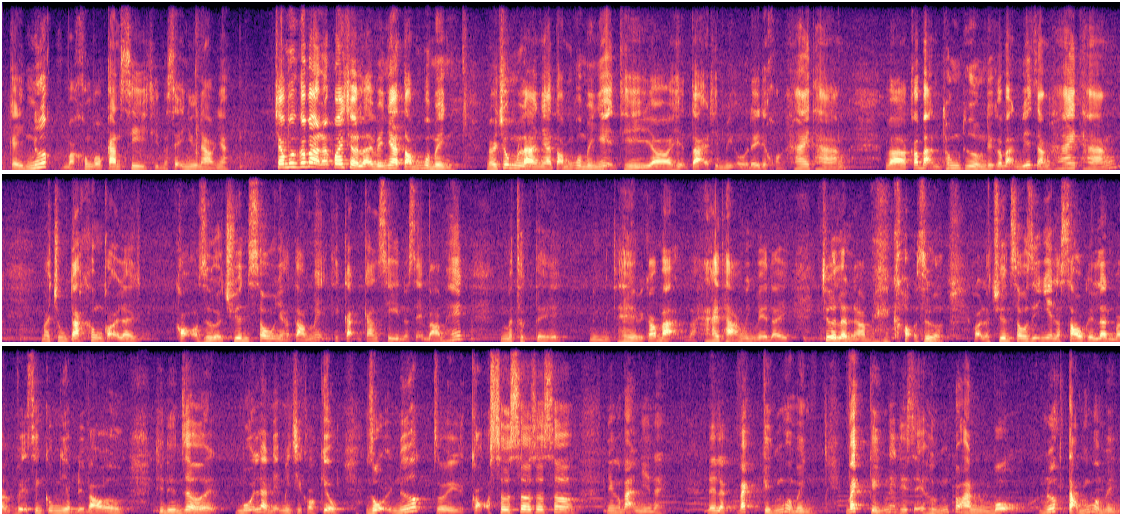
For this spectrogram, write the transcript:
cái nước mà không có canxi thì nó sẽ như nào nhé Chào mừng các bạn đã quay trở lại với nhà tắm của mình. Nói chung là nhà tắm của mình ấy thì uh, hiện tại thì mình ở đây được khoảng 2 tháng và các bạn thông thường thì các bạn biết rằng hai tháng mà chúng ta không gọi là cọ rửa chuyên sâu nhà tắm ấy thì cặn canxi nó sẽ bám hết. Nhưng mà thực tế mình thề với các bạn là hai tháng mình về đây chưa lần nào mình cọ rửa gọi là chuyên sâu. Dĩ nhiên là sau cái lần mà vệ sinh công nghiệp để vào ở thì đến giờ ấy, mỗi lần ấy mình chỉ có kiểu dội nước rồi cọ sơ sơ sơ sơ. Nhưng các bạn nhìn này đây là vách kính của mình. Vách kính này thì sẽ hứng toàn bộ nước tắm của mình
